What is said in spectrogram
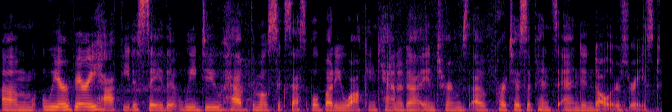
Um, we are very happy to say that we do have the most successful Buddy Walk in Canada in terms of participants and in dollars raised.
